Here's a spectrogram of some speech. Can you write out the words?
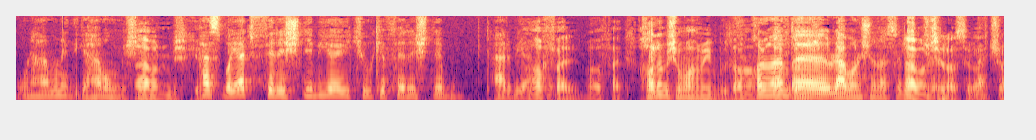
اون همونه دیگه همون میشه. همون میشه پس باید فرشته بیایی تو که فرشته تربیت آفرین آفرین. خانم شما همین بود ها؟ خانم من رفتارش. اه، روانشناس بچه-.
